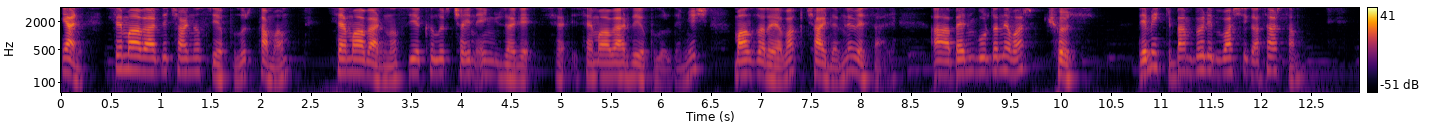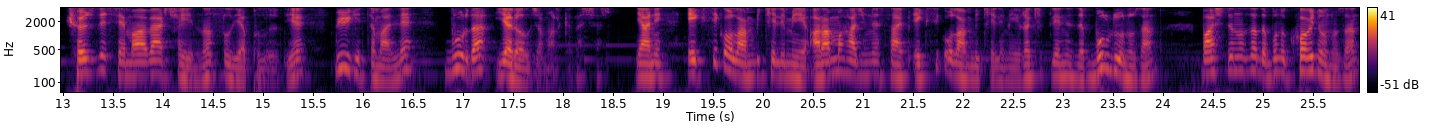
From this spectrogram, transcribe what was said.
Yani semaverde çay nasıl yapılır? Tamam. Semaver nasıl yakılır? Çayın en güzeli se- semaverde yapılır demiş. Manzaraya bak, çay demle vesaire. Aa benim burada ne var? Köz. Demek ki ben böyle bir başlık atarsam közde semaver çayı nasıl yapılır diye büyük ihtimalle burada yer alacağım arkadaşlar. Yani eksik olan bir kelimeyi aranma hacmine sahip eksik olan bir kelimeyi rakiplerinizde bulduğunuz an başlığınıza da bunu koyduğunuz an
